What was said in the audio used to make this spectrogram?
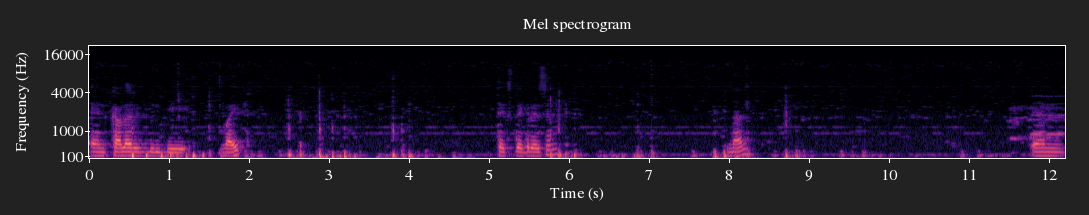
And color it will be white. Text decoration none and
